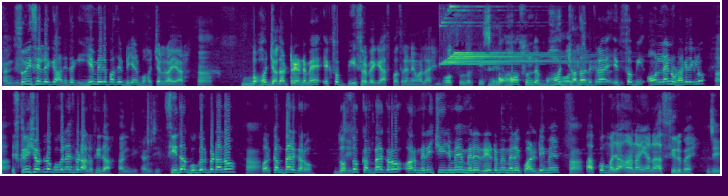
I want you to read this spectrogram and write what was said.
हाँ सुई से लेके हाथी तक ये मेरे पास एक डिज़ाइन बहुत चल रहा है यार। हाँ। बहुत ज़्यादा ट्रेंड में एक सौ बीस रुपए के आसपास रहने वाला है। बहुत सुंदर पीस है बहुत सुंदर बहुत ज़्यादा ही बिक रहा है। एक सौ बीस ऑनलाइन उठा के देख लो। हाँ। स्क्रीनशॉट लो गूगल लेंस पे डालो सीधा। हाँ जी हाँ जी। सीधा गूगल पे डालो हाँ। और कंपेयर करो। दोस्तों कंपेयर करो और मेरी चीज़ में मेरे रेट में मेरे क्वालिटी में हाँ। आपको मज़ा आना ही आना अस्सी रुपए। जी।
